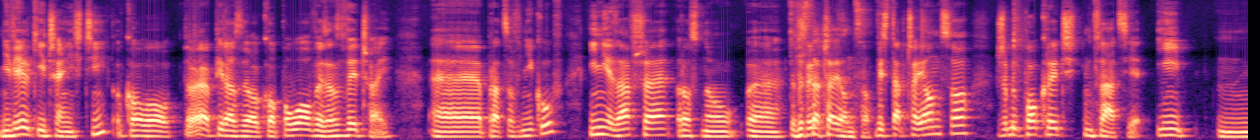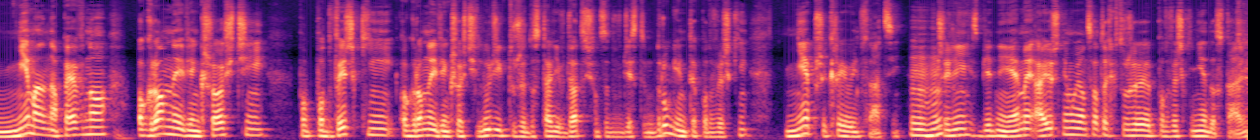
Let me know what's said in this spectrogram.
niewielkiej części, około e, pi razy około połowy zazwyczaj e, pracowników i nie zawsze rosną e, wystarczająco. wystarczająco, żeby pokryć inflację. I mm, niemal na pewno ogromnej większości podwyżki ogromnej większości ludzi, którzy dostali w 2022 te podwyżki, nie przykryją inflacji. Mhm. Czyli zbiedniejemy, a już nie mówiąc o tych, którzy podwyżki nie dostali.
